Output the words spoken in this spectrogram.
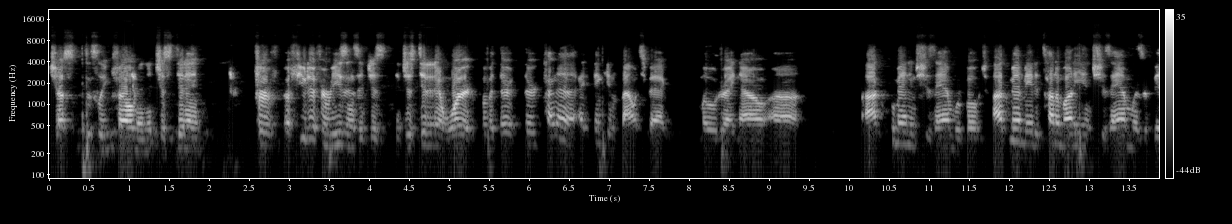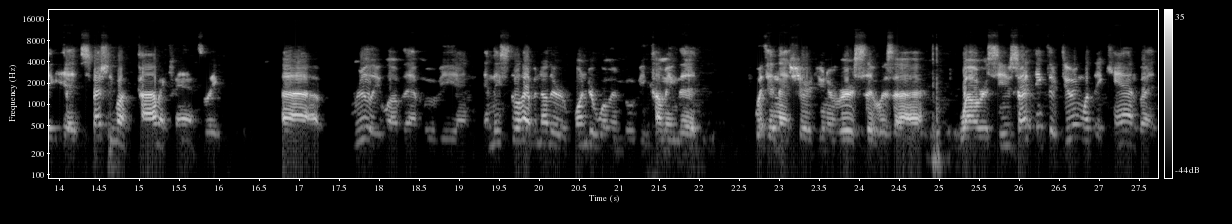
Justice League film, and it just didn't. For a few different reasons, it just it just didn't work. But they're they're kind of I think in bounce back mode right now. Uh, Aquaman and Shazam were both. Aquaman made a ton of money, and Shazam was a big hit, especially among comic fans. Like, uh, really love that movie, and and they still have another Wonder Woman movie coming that within that shared universe that was uh, well received. So I think they're doing what they can, but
